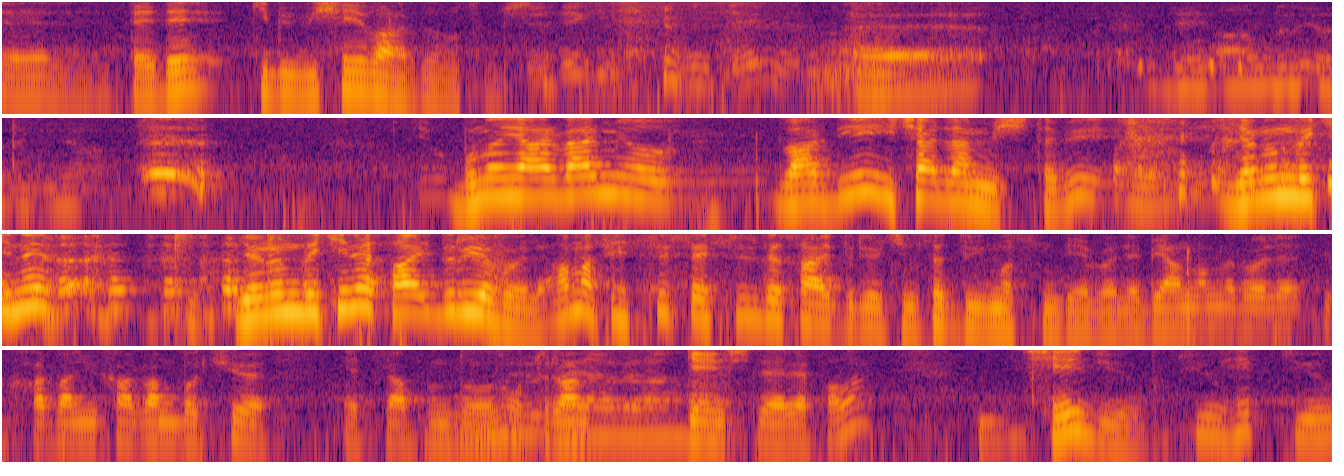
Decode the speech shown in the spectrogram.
Ee, dede gibi bir şey vardı otobüste. Buna yer vermiyorlar diye içerlenmiş tabi. yanındakine yanındakine saydırıyor böyle ama sessiz sessiz de saydırıyor kimse duymasın diye böyle bir anlamda böyle yukarıdan yukarıdan bakıyor etrafında oturan gençlere falan. Şey diyor, bu diyor hep diyor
